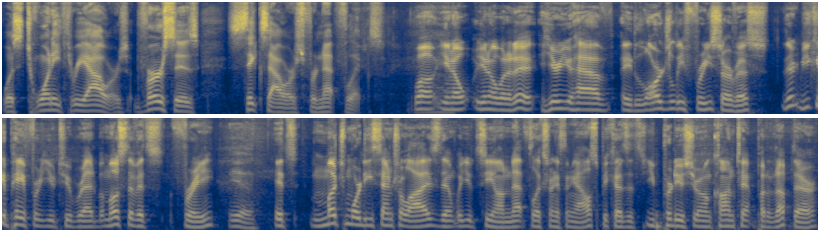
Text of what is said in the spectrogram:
was 23 hours versus six hours for Netflix. Well, you know, you know what it is. Here you have a largely free service. There, you could pay for YouTube Red, but most of it's free. Yeah. it's much more decentralized than what you'd see on Netflix or anything else because it's you produce your own content, put it up there.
